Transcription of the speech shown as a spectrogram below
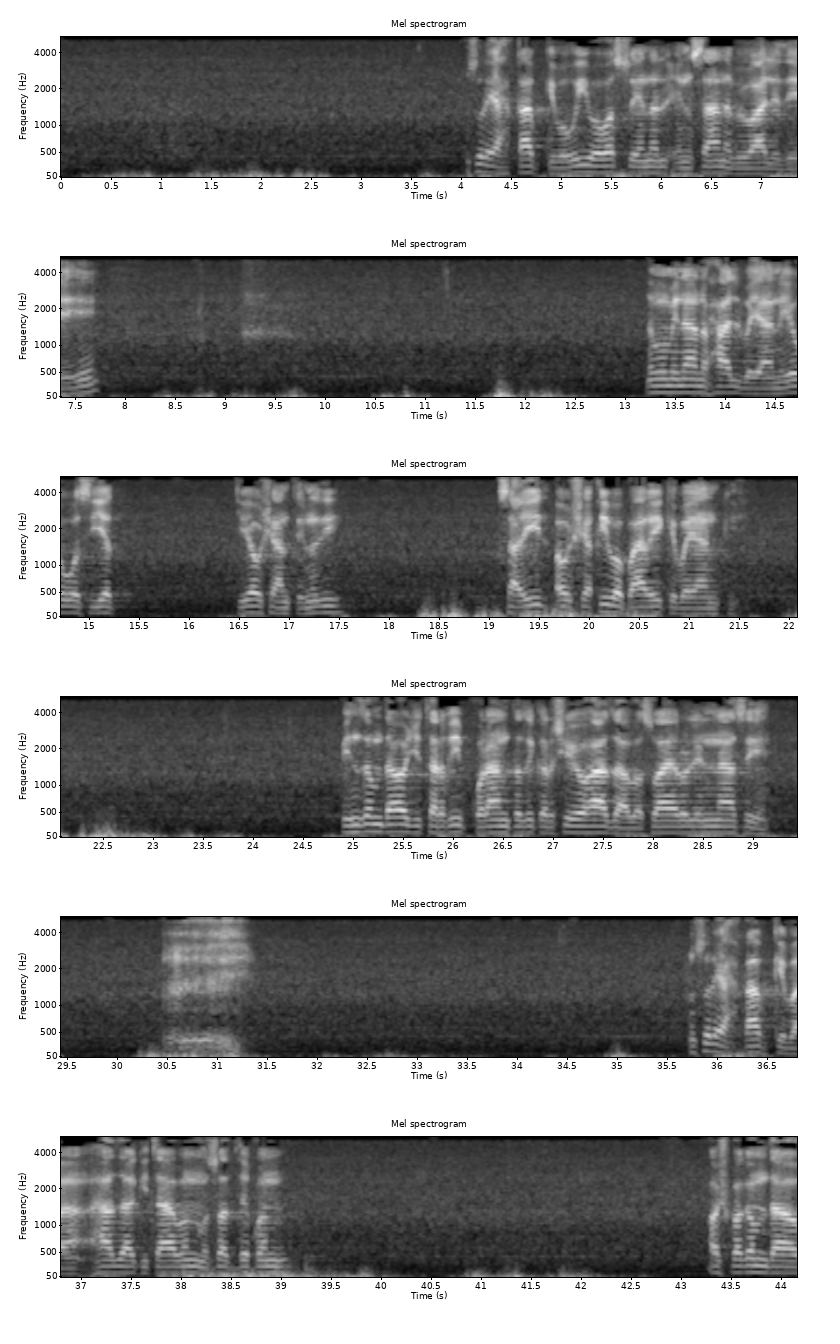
سورہ احقاف کې ووی او وصینا الانسان بوالديه د مؤمنانو حال بیان یو وصیت چې یو شانت نه دي سعید او شقی و پاره کې بیان کی پنځم دا چې ترغیب قران ته ذکر شی او هاذا بصائر للناس سورہ احقاف کې با هاذا کتاب مصدق او شپږم داو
